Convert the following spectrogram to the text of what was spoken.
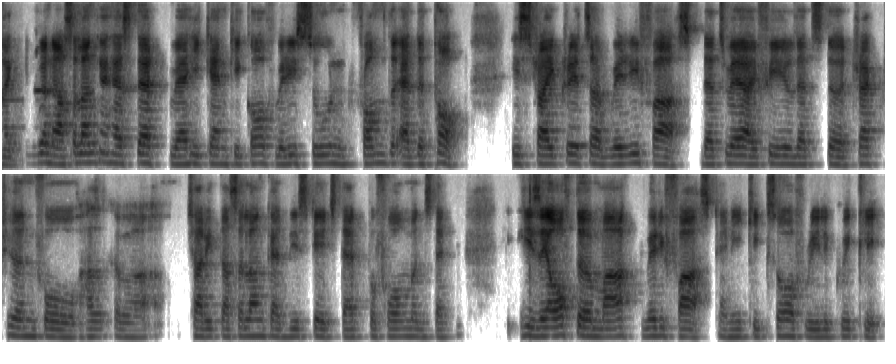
like even Asalanka has that where he can kick off very soon from the at the top. His strike rates are very fast. That's where I feel that's the attraction for uh, Charit Asalanka at this stage that performance that he's off the mark very fast and he kicks off really quickly.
